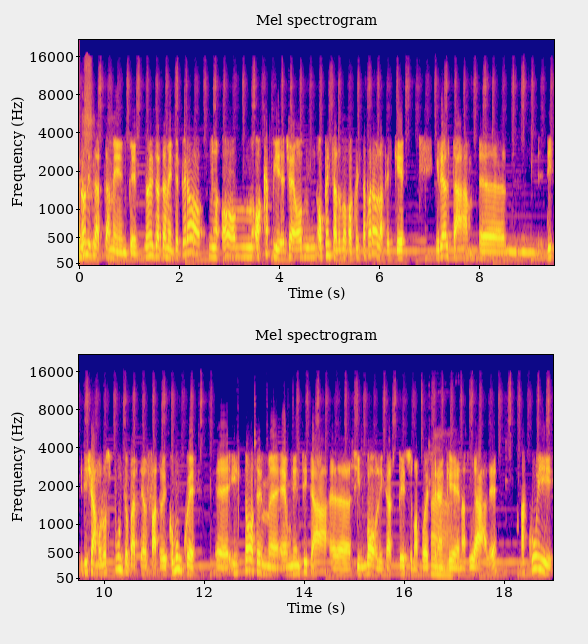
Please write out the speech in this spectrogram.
Non esattamente, non esattamente, però mm, ho, ho, capito, cioè, ho, ho, pensato proprio a questa parola perché in realtà eh, di, diciamo lo spunto parte dal fatto che comunque eh, il totem è un'entità eh, simbolica spesso, ma può essere ah. anche naturale, a cui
